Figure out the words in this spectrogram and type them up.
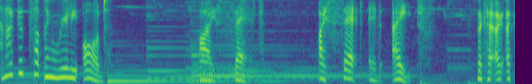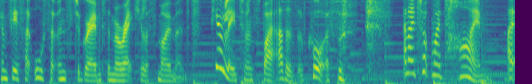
and I did something really odd. I sat. I sat and ate. Okay, I, I confess I also Instagrammed the miraculous moment, purely to inspire others, of course. and I took my time. I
